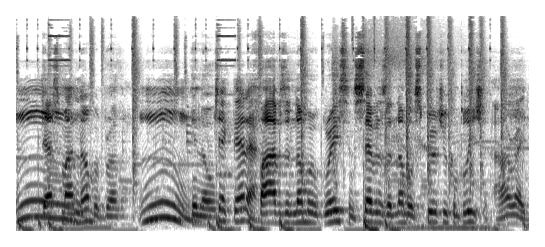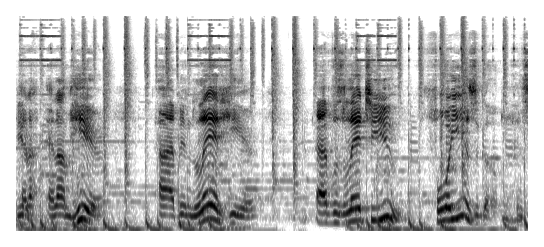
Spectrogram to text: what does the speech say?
That's my number, brother. Mm, You know, check that out. Five is a number of grace, and seven is a number of spiritual completion. All right, And. I, and I'm here. I've been led here. I was led to you four years ago, and this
